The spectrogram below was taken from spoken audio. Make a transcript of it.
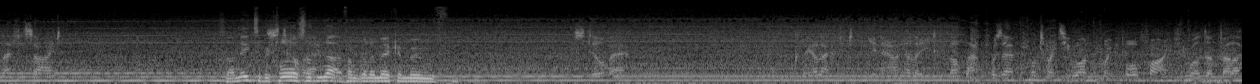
Left side. So I need to be closer than that if I'm going to make a move. Still there. Clear left. You're now in the lead. That lap was at 121.45. Well done, fella.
